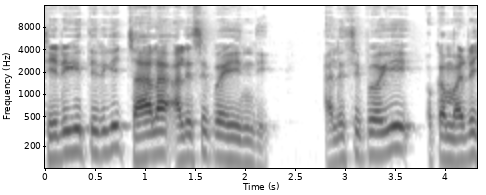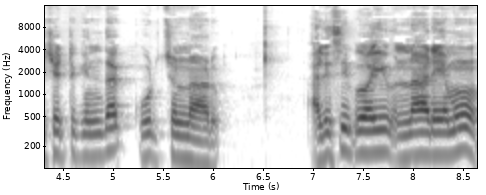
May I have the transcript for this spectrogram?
తిరిగి తిరిగి చాలా అలసిపోయింది. అలసిపోయి ఒక మర్రి చెట్టు కింద కూర్చున్నాడు. అలసిపోయి ఉన్నాడేమో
